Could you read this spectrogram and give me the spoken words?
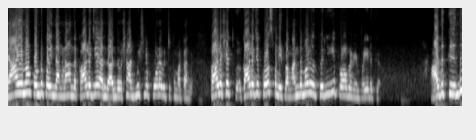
நியாயமா கொண்டு போயிருந்தாங்கன்னா அந்த காலேஜே அந்த அந்த வருஷம் அட்மிஷனே போட விட்டுருக்க மாட்டாங்க. காலேஜே காலேஜை க்ளோஸ் பண்ணியிருப்பாங்க அந்த மாதிரி ஒரு பெரிய ப்ராப்ளம் என் பையனுக்கு. அதுக்கு வந்து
